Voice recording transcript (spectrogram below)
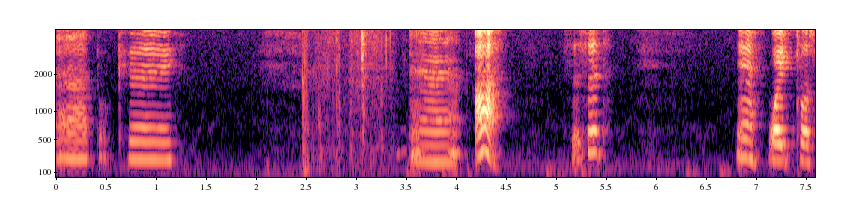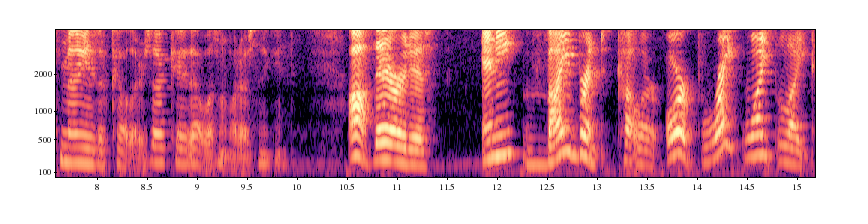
app. Okay. And ah, is this it? Yeah, white plus millions of colors. Okay, that wasn't what I was thinking. Ah, there it is. Any vibrant color or bright white light,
